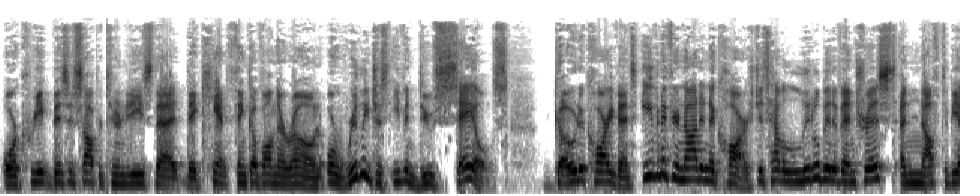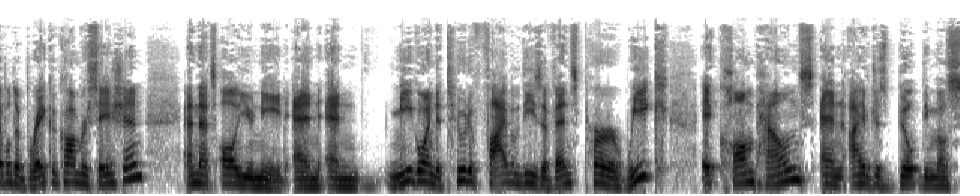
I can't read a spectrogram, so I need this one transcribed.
or create business opportunities that they can't think of on their own, or really just even do sales. Go to car events, even if you're not into cars. Just have a little bit of interest, enough to be able to break a conversation, and that's all you need. And and me going to two to five of these events per week, it compounds, and I have just built the most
